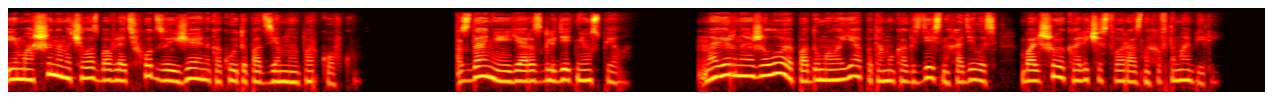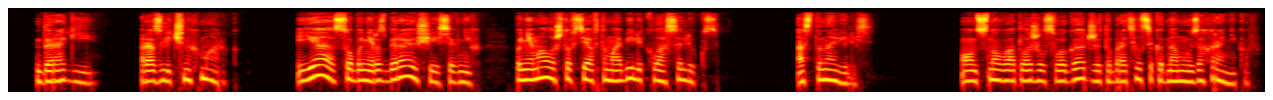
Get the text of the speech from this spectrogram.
и машина начала сбавлять ход, заезжая на какую-то подземную парковку. Здание я разглядеть не успела. Наверное, жилое, подумала я, потому как здесь находилось большое количество разных автомобилей. Дорогие, различных марок. Я, особо не разбирающаяся в них, Понимала, что все автомобили класса люкс. Остановились. Он снова отложил свой гаджет, обратился к одному из охранников.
